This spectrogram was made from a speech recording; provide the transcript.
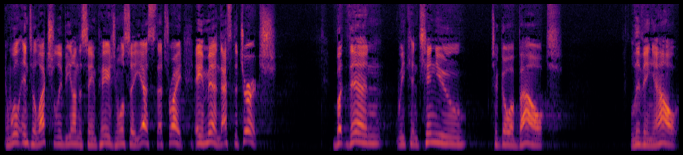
and we'll intellectually be on the same page and we'll say, Yes, that's right. Amen. That's the church. But then we continue to go about living out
